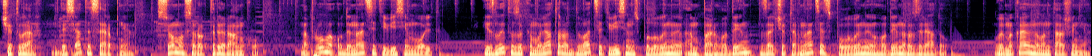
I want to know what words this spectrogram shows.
Четвер, 10 серпня, 7.43 ранку. Напруга 11,8 вольт. І злито з акумулятора 28,5 Ампер годин за 14,5 годин розряду. Вимикаю навантаження.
